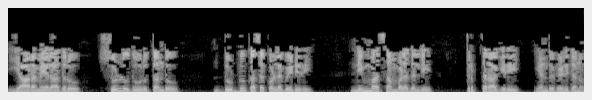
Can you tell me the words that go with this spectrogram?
ಯಾರ ಮೇಲಾದರೂ ಸುಳ್ಳು ದೂರು ತಂದು ದುಡ್ಡು ಕಸಕೊಳ್ಳಬೇಡಿರಿ, ನಿಮ್ಮ ಸಂಬಳದಲ್ಲಿ ತೃಪ್ತರಾಗಿರಿ ಎಂದು ಹೇಳಿದನು.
